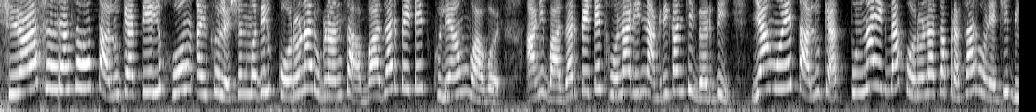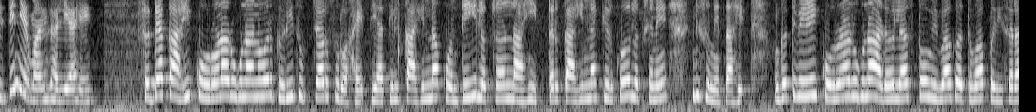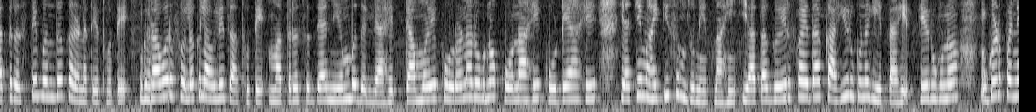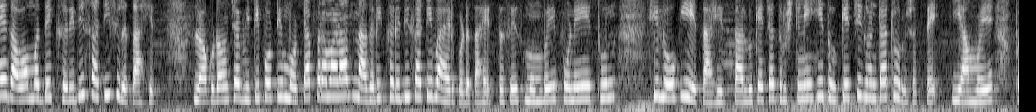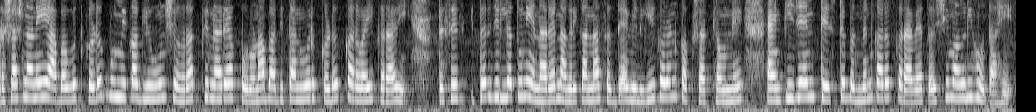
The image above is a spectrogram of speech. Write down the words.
शिराळा शहरासह तालुक्यातील home आयसोलेशनमधील corona रुग्णांचा बाजारपेठेत खुलेआम वावर आणि बाजारपेठेत होणारी नागरिकांची गर्दी यामुळे तालुक्यात पुन्हा एकदा कोरोनाचा प्रसार होण्याची भीती निर्माण झाली आहे. सध्या काही कोरोना रुग्णांवर घरीच उपचार सुरू आहेत. यातील काहींना कोणतेही लक्षण नाहीत तर काहींना किरकोळ लक्षणे दिसून येत आहेत. गतवेळी कोरोना रुग्ण आढळल्यास तो विभाग अथवा परिसरात रस्ते बंद करण्यात येत होते. घरावर फलक लावले जात होते. मात्र सध्या नियम बदलले आहेत. त्यामुळे कोरोना रुग्ण कोण आहे कोठे आहे याची माहिती समजून येत नाही. याचा गैरफायदा काही रुग्ण घेत आहेत. हे रुग्ण उघडपणे गावामध्ये खरेदीसाठी फिरत आहेत. लॉकडाऊनच्या भीतीपोटी मोठ्या प्रमाणात नागरिक खरेदीसाठी बाहेर पडत आहेत. तसेच मुंबई पुणे येथून ही लोक येत आहेत. तालुक्याच्या दृष्टीने ही धोक्याची घंटा ठरू शकते. यामुळे प्रशासनाने याबाबत कडक भूमिका घेऊन शहरात फिरणाऱ्या कोरोनाबाधितांवर कडक कारवाई करावी. तसेच इतर जिल्ह्यातून येणाऱ्या नागरिकांना सध्या विलगीकरण कक्षात ठेवणे अँटीजेन टेस्ट बंधनकारक कराव्यात अशी मागणी होत आहे.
